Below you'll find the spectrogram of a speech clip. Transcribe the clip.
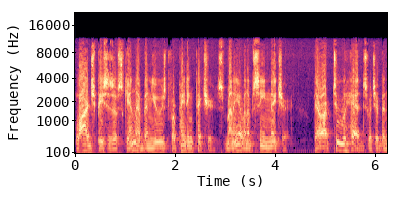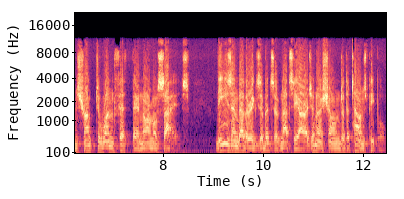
Large pieces of skin have been used for painting pictures, many of an obscene nature. There are two heads which have been shrunk to one-fifth their normal size. These and other exhibits of Nazi origin are shown to the townspeople.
